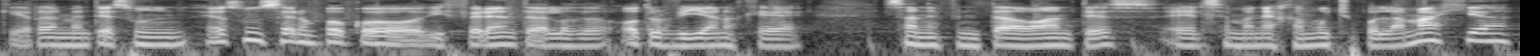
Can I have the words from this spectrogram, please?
que realmente es un, es un ser un poco diferente a los otros villanos que se han enfrentado antes. Él se maneja mucho por la magia,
